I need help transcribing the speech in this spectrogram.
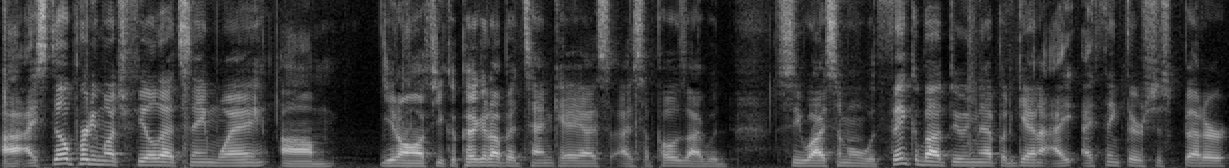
Uh, I still pretty much feel that same way. Um, you know, if you could pick it up at 10K, I, I, suppose I would see why someone would think about doing that. But again, I, I think there's just better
